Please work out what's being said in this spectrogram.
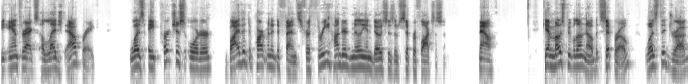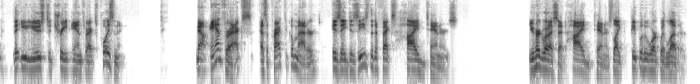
the anthrax alleged outbreak, was a purchase order by the Department of Defense for 300 million doses of ciprofloxacin. Now, Kim, most people don't know, but Cipro was the drug that you used to treat anthrax poisoning. Now, anthrax, as a practical matter, is a disease that affects hide tanners. You heard what I said, hide tanners, like people who work with leather.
